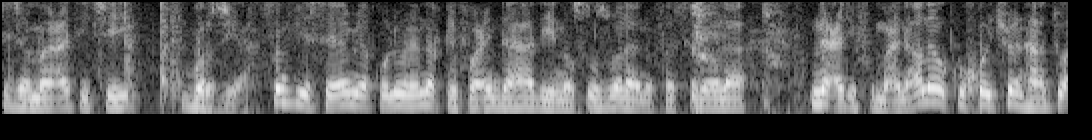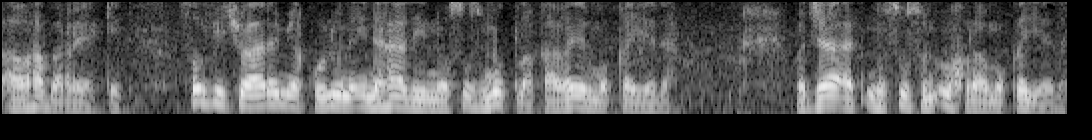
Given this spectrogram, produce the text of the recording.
جماعتي برجئة صنف السلام يقولون نقف عند هذه النصوص ولا نفسر ولا نعرف معنى. الله وكو خوي شون هاتوا أو هبر ريكين صنف شوارم يقولون إن هذه النصوص مطلقة غير مقيدة. وجاءت نصوص أخرى مقيدة.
